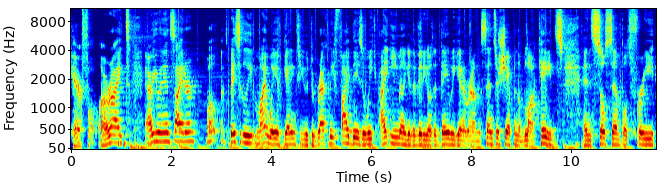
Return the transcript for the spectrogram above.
careful. All right. Are you an insider? Well, that's basically my way of getting to you directly. Five days a week, I email you the video the day we get around the censorship and the blockades. And it's so simple, it's free.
